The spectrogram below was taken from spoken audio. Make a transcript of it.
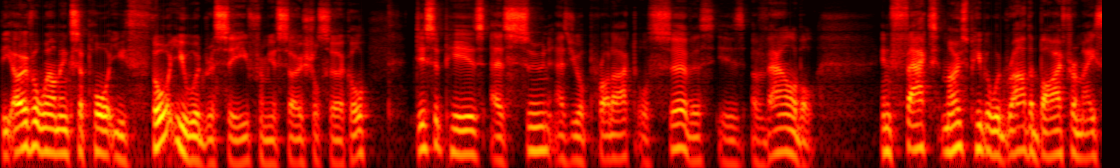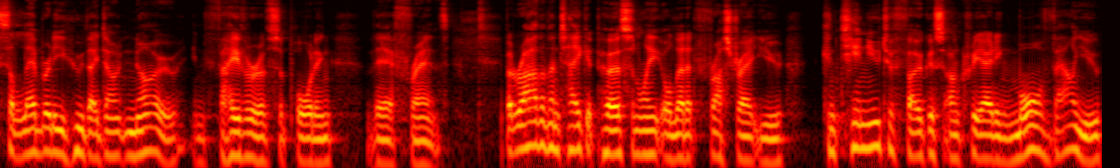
the overwhelming support you thought you would receive from your social circle disappears as soon as your product or service is available. In fact, most people would rather buy from a celebrity who they don't know in favor of supporting their friends. But rather than take it personally or let it frustrate you, continue to focus on creating more value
